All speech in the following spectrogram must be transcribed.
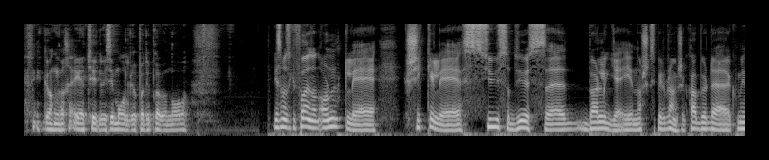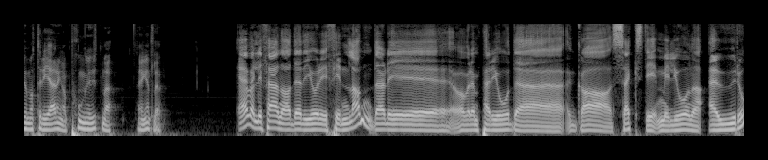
ganger. Jeg er tydeligvis i målgruppa de prøver nå. da. Hvis man skulle få en sånn ordentlig, skikkelig sus og dus-bølge i norsk spillbransje, hva burde, hvor mye måtte regjeringa punge ut med, egentlig? Jeg er veldig fan av det de gjorde i Finland, der de over en periode ga 60 millioner euro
